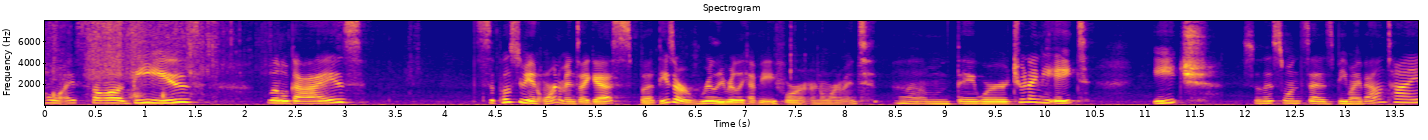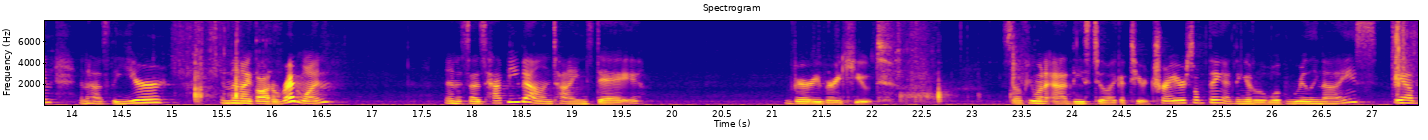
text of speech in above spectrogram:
oh, I saw these little guys supposed to be an ornament, I guess, but these are really, really heavy for an ornament. Um, they were $2.98 each. So this one says Be My Valentine and has the year. And then I got a red one and it says Happy Valentine's Day. Very, very cute. So if you want to add these to like a tiered tray or something, I think it'll look really nice. We have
